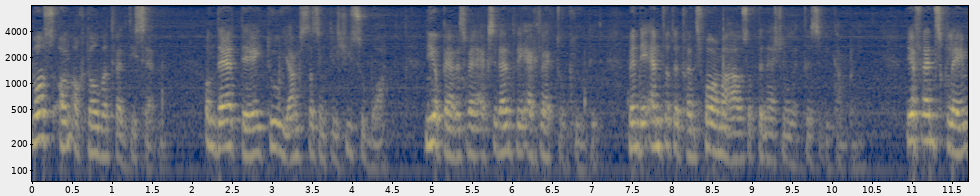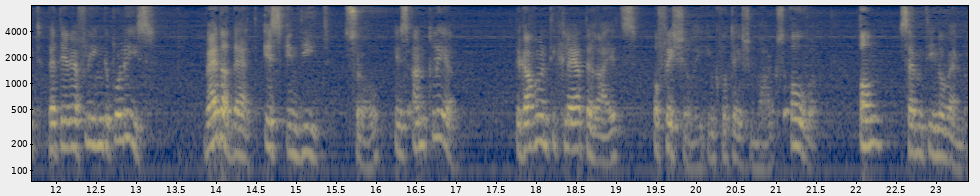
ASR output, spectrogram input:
was on October 27. On that day, two youngsters in Clichy-sous-Bois, near Paris, were accidentally electrocuted when they entered the transformer house of the National Electricity Company. Their friends claimed that they were fleeing the police. Whether that is indeed so is unclear. The government declared the riots officially, in quotation marks, over on 17 November,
